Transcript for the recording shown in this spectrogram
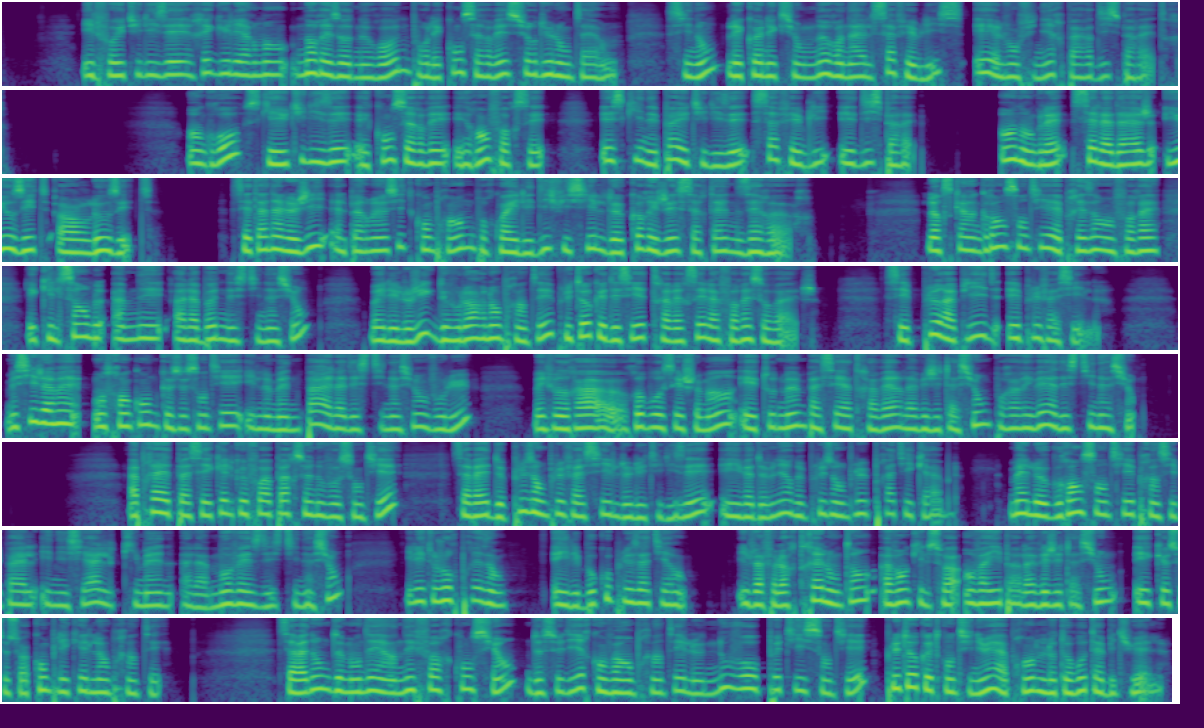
Il faut utiliser régulièrement nos réseaux de neurones pour les conserver sur du long terme. Sinon, les connexions neuronales s'affaiblissent et elles vont finir par disparaître. En gros, ce qui est utilisé est conservé et renforcé, et ce qui n'est pas utilisé s'affaiblit et disparaît. En anglais, c'est l'adage use it or lose it. Cette analogie, elle permet aussi de comprendre pourquoi il est difficile de corriger certaines erreurs. Lorsqu'un grand sentier est présent en forêt et qu'il semble amener à la bonne destination, bah, il est logique de vouloir l'emprunter plutôt que d'essayer de traverser la forêt sauvage. C'est plus rapide et plus facile. Mais si jamais on se rend compte que ce sentier ne mène pas à la destination voulue, bah, il faudra euh, rebrousser chemin et tout de même passer à travers la végétation pour arriver à destination. Après être passé quelques fois par ce nouveau sentier, ça va être de plus en plus facile de l'utiliser et il va devenir de plus en plus praticable. Mais le grand sentier principal initial qui mène à la mauvaise destination, il est toujours présent et il est beaucoup plus attirant. Il va falloir très longtemps avant qu'il soit envahi par la végétation et que ce soit compliqué de l'emprunter. Ça va donc demander un effort conscient de se dire qu'on va emprunter le nouveau petit sentier plutôt que de continuer à prendre l'autoroute habituelle.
